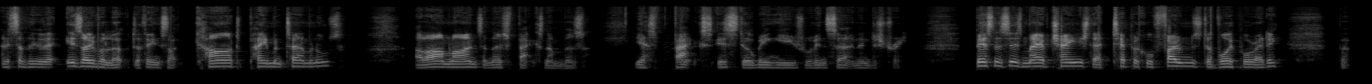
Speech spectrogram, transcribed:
and it's something that is overlooked, are things like card payment terminals, alarm lines, and those fax numbers. Yes, fax is still being used within certain industry. Businesses may have changed their typical phones to VoIP already, but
